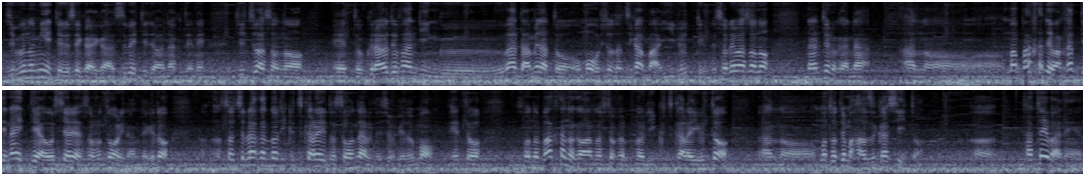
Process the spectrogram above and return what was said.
自分の見えてる世界が全てではなくてね。実はその、えーと、クラウドファンディングはダメだと思う人たちがまあいるっていうんでそれはその何ていうのかな。あのー、まあバカで分かってないっておっしゃりはその通りなんだけどそちらの理屈から言うとそうなるんでしょうけども、えっと、そのバカの側の人の理屈から言うと、あのー、もうとても恥ずかしいと。うん、例えばね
